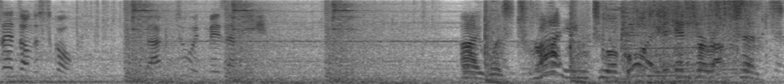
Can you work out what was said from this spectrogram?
Zed's on the scope. Back to it, mes amis. I was trying to avoid interruptions.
